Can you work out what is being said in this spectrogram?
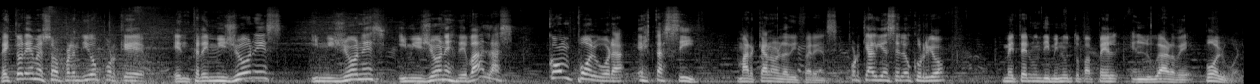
La historia me sorprendió porque entre millones y millones y millones de balas con pólvora, estas sí marcaron la diferencia. Porque a alguien se le ocurrió meter un diminuto papel en lugar de pólvora.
